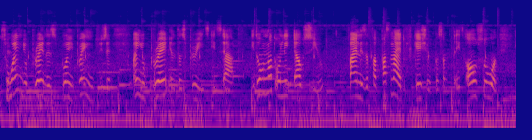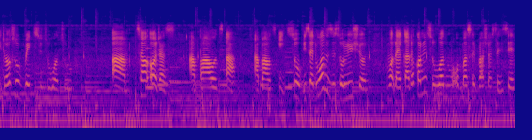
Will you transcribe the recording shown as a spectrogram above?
So when you pray in this, when you pray in you say, when you pray in the spirit, it's uh, it not only helps you find is a personal edification, but something it also what it also breaks you to what to um tell others about uh about it. So he said, what is the solution? What like according to what Message Version said, he said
